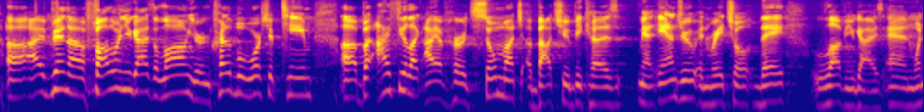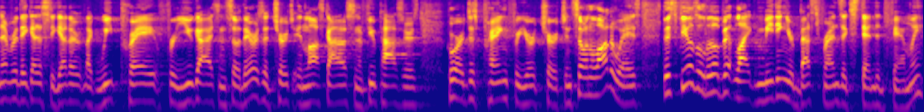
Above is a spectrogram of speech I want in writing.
Uh, I've been uh, following you guys along, your incredible worship team, uh, but I feel like I have heard so much about you because, man, Andrew and Rachel, they love you guys. And whenever they get us together, like we pray for you guys. And so there is a church in Los Gatos and a few pastors who are just praying for your church. And so, in a lot of ways, this feels a little bit like meeting your best friend's extended family.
